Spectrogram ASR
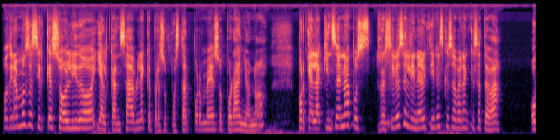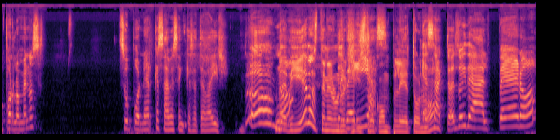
podríamos decir que sólido y alcanzable que presupuestar por mes o por año, ¿no? Porque a la quincena, pues recibes el dinero y tienes que saber en qué se te va. O por lo menos suponer que sabes en qué se te va a ir. ¿no? Debieras tener un Deberías. registro completo, ¿no? Exacto, es lo ideal, pero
